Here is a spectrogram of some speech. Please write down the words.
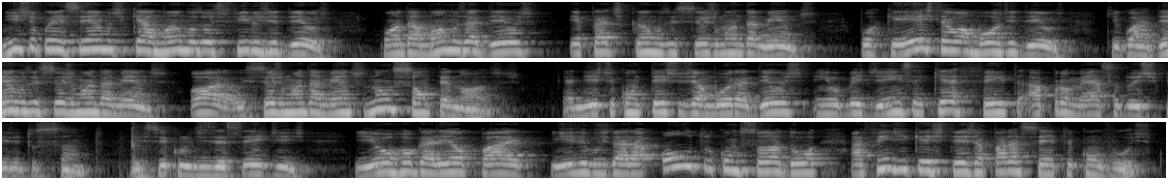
Nisto conhecemos que amamos os filhos de Deus, quando amamos a Deus e praticamos os seus mandamentos, porque este é o amor de Deus, que guardemos os seus mandamentos. Ora, os seus mandamentos não são penosos. É neste contexto de amor a Deus em obediência que é feita a promessa do Espírito Santo. Versículo 16 diz: E eu rogarei ao Pai, e ele vos dará outro consolador, a fim de que esteja para sempre convosco.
